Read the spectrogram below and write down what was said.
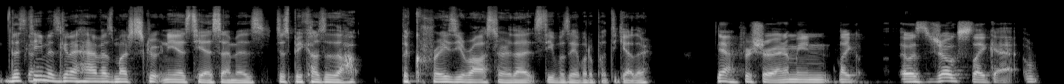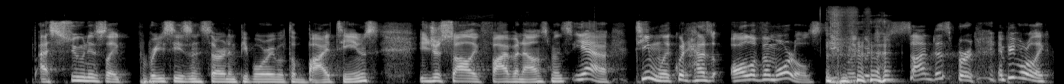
This team is going to have as much scrutiny as TSM is just because of the the crazy roster that Steve was able to put together. yeah, for sure. And I mean, like it was jokes like uh, as soon as like preseason started and people were able to buy teams, you just saw like five announcements. Yeah, Team Liquid has all of Immortals. Team Liquid just signed this person, and people were like,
